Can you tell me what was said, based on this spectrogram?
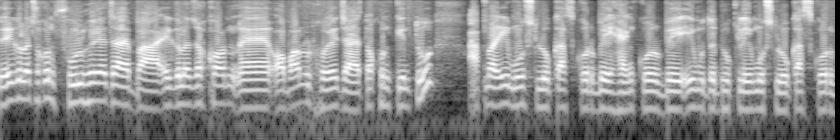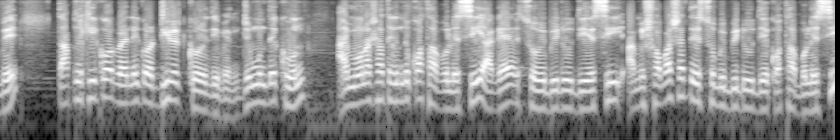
তো এগুলো যখন ফুল হয়ে যায় বা এগুলো যখন ওভারলোড হয়ে যায়, তখন কিন্তু আপনার ইমু স্লো কাজ করবে হ্যাং করবে ইমুতে ঢুকলে ইমু স্লো কাজ করবে। তো আপনি কী করবেন? এগুলো ডিলিট করে দিবেন। যেমন দেখুন, আমি ওনার সাথে কিন্তু কথা বলেছি, আগে ছবি ভিডিও দিয়েছি, আমি সবার সাথে ছবি ভিডিও দিয়ে কথা বলেছি।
